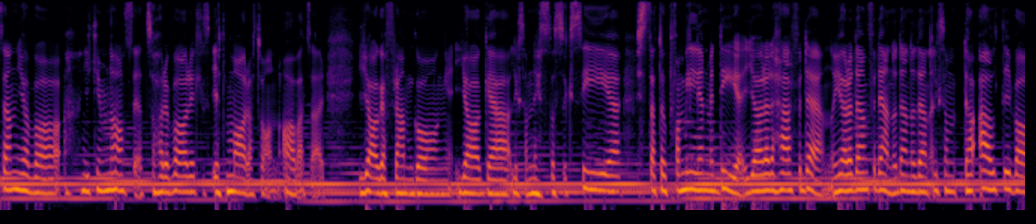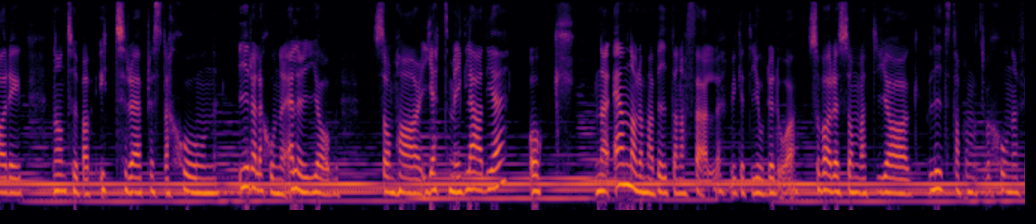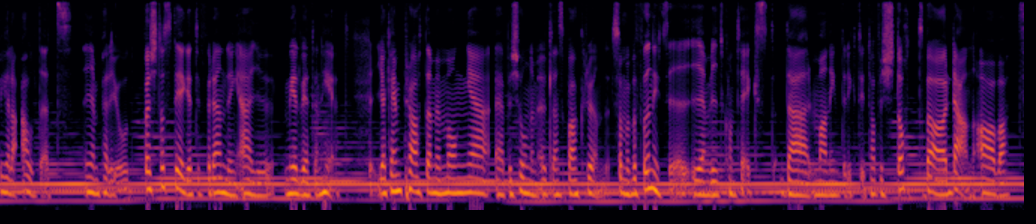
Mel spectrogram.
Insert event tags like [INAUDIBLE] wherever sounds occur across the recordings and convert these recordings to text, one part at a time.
Sen jag var, gick gymnasiet så har det varit liksom ett maraton av att så här, jaga framgång, jaga liksom nästa succé, stötta upp familjen med det, göra det här för den och göra den för den och den och den. Liksom, det har alltid varit någon typ av yttre prestation i relationer eller i jobb som har gett mig glädje och när en av de här bitarna föll, vilket det gjorde då, så var det som att jag lite tappade motivationen för hela alltet i en period. Första steget till förändring är ju medvetenhet. Jag kan prata med många eh, personer med utländsk bakgrund som har befunnit sig i en vit kontext där man inte riktigt har förstått bördan av att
